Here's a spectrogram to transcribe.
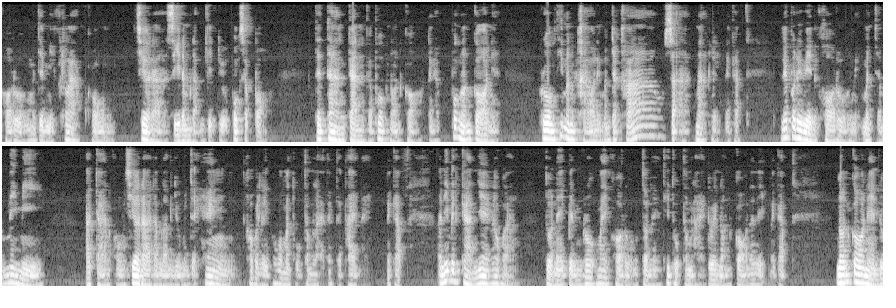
คอรวงมันจะมีคราบของเชื้อราสีดำๆติดอยู่พวกสปอร์แต่ต่างกันกับพวกนอนกอนะครับ พวกนอนกอเนี่ยรวงที่มันขาวเนี่ยมันจะขาวสะอาดมากเลยนะครับ และบริเวณคอรวงเนี่ยมันจะไม่มี อาการของเชื้อราดำๆอยู่มันจะแห้งเข้าไปเลยเพราะว่ามันถูกทำลายตั้งแต่ภายในนะครับ อันนี้เป็นการแยกระหว่างตัวไหนเป็นโรคไม้คอรวงตัวไหนที่ถูกทำลายโดยนอนกอนั่นเองนะครับนอนกอเนี่ยดู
